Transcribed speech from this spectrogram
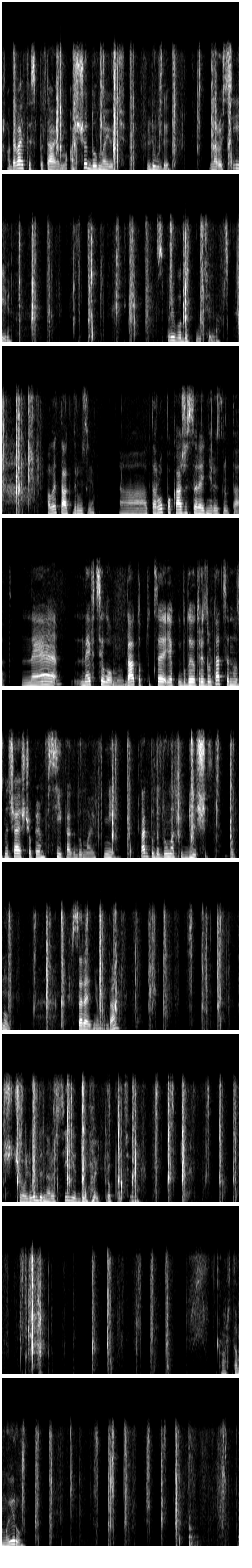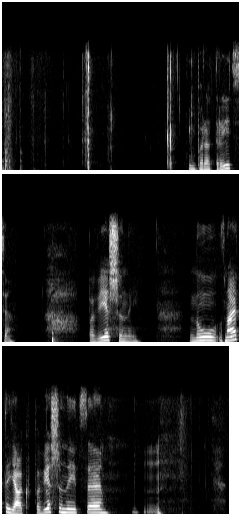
А давайте спитаємо, а що думають люди на Росії з приводу Путіна? Але так, друзі, Таро покаже середній результат. Не, не в цілому. Да? Тобто, це як буде от результат, це не означає, що прям всі так думають. Ні. Так буде думати більшість. От, ну, в середньому, да? Що люди на Росії думають про Путіна. Карта миру. Імператриця. Повішений. Ну, знаєте як? Повішений це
